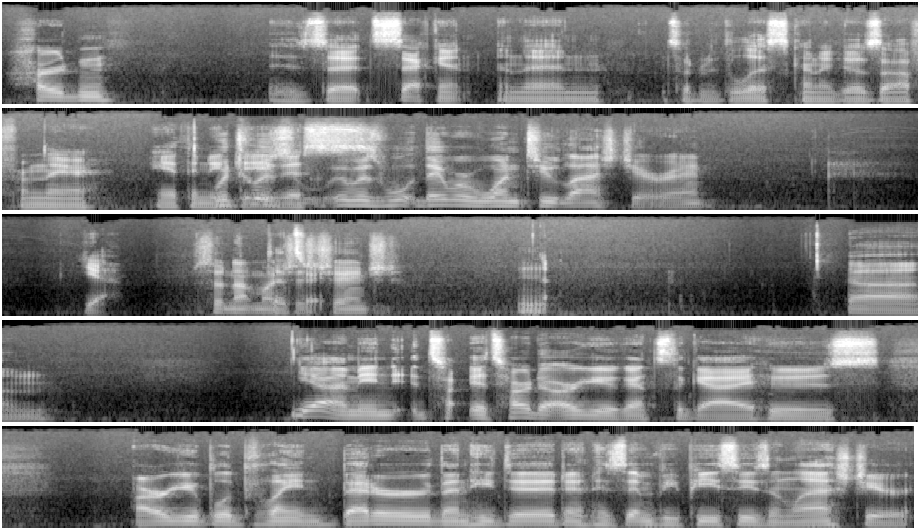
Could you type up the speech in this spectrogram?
Harden is at second, and then sort of the list kind of goes off from there. Anthony Which Davis. was it was they were one two last year, right? Yeah. So not much That's has right. changed. No. Um, yeah, I mean it's it's hard to argue against the guy who's arguably playing better than he did in his MVP season last year,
